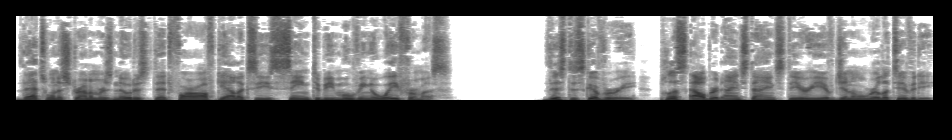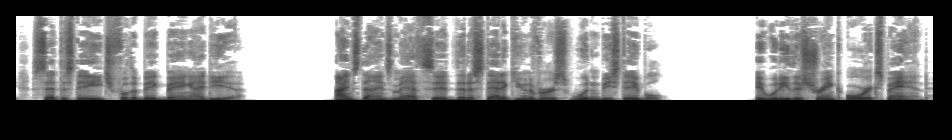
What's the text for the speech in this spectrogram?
That's when astronomers noticed that far-off galaxies seemed to be moving away from us. This discovery, plus Albert Einstein's theory of general relativity, set the stage for the Big Bang idea. Einstein's math said that a static universe wouldn't be stable. It would either shrink or expand.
